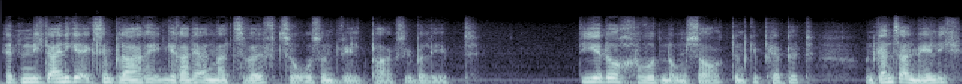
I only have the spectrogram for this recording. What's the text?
hätten nicht einige Exemplare in gerade einmal zwölf Zoos und Wildparks überlebt. Die jedoch wurden umsorgt und gepäppelt und ganz allmählich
